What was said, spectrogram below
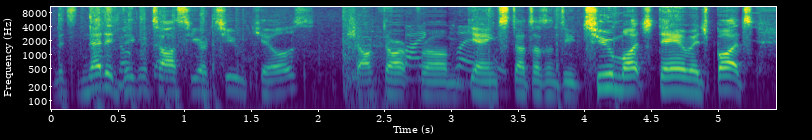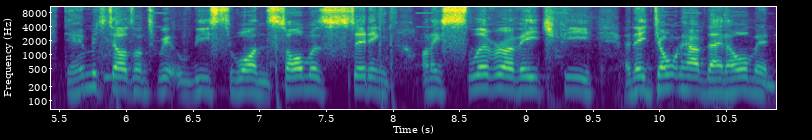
And it's netted Dignitas here, two kills. Shock dart from Genghsta doesn't do too much damage, but damage dealt onto at least one. Psalm's sitting on a sliver of HP, and they don't have that omen.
